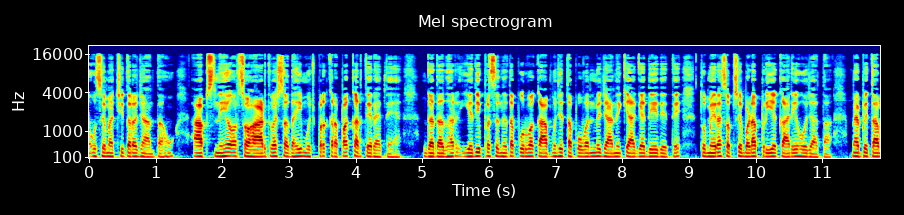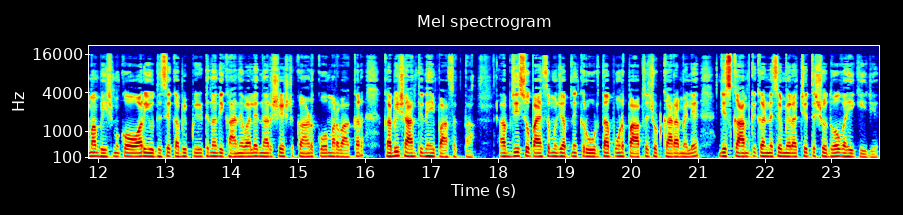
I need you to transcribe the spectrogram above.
उसे मैं अच्छी तरह जानता हूँ। आप स्नेह और सौहार्दवश सदा ही मुझ पर कृपा करते रहते हैं। गदाधर, यदि प्रसन्नता पूर्वक आप मुझे तपोवन में जाने की आज्ञा दे देते तो मेरा सबसे बड़ा प्रिय कार्य हो जाता। मैं पितामह भीष्म को और युद्ध से कभी पीठ न दिखाने वाले नरश्रेष्ठ कर्ण को मरवाकर कभी शांति नहीं पा सकता। अब जिस उपाय से मुझे अपने क्रूरतापूर्ण पाप से छुटकारा मिले, जिस काम के करने से मेरा चित्त शुद्ध हो, वही कीजिए।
